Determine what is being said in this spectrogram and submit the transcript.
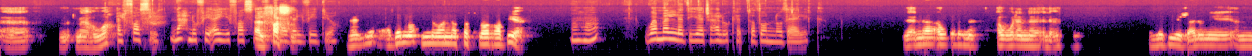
آه، ما هو الفصل نحن في أي فصل في الفصل هذا الفيديو؟ أظن أنه أن فصل الربيع. وما الذي يجعلك تظن ذلك؟ لأن أولا أولا العشب الذي يجعلني أن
